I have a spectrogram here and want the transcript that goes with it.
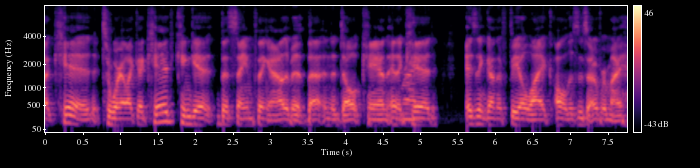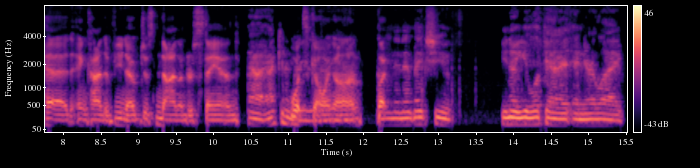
a kid to where like a kid can get the same thing out of it that an adult can and a Right. kid isn't going to feel like, oh, this is over my head and kind of, you know, just not understand can what's going that, yeah. on. I mean, and it makes you, you know, you look at it and you're like,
